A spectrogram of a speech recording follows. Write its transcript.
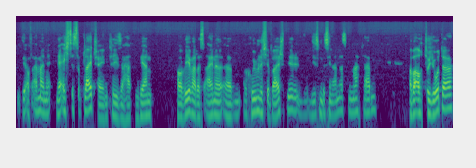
sie auf einmal eine, eine echte Supply Chain-Krise hatten, während VW war das eine ähm, rühmliche Beispiel, die es ein bisschen anders gemacht haben. Aber auch Toyota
